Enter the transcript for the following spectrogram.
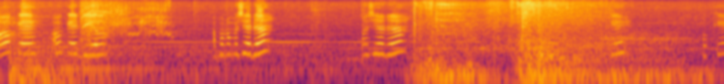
Oke, oke, deal. Apakah masih ada? Masih ada? Oke. Oke.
